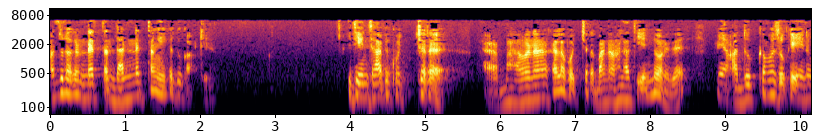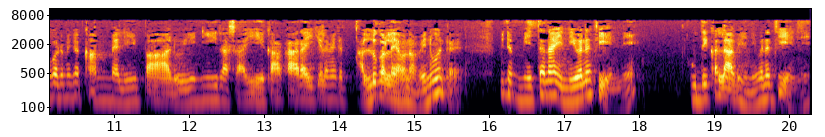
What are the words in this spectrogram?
අඳුනගන්න නැත්තම් දන්නේ නැත්තම් ඒක දුකක් කියලා. ඉතින් අපි කොච්චර භාවනා කළා කොච්චර බණ අහලා තියෙන්න ඕනේද? මේ අදුක්කම සුඛේ එනකොට මේක කම්මැලි පාළුයි නීරසයි ඒකාකාරයි කියලා මේක තල්ලු කරලා යවන වෙනුවට මෙන්න මෙතනයි නිවන තියෙන්නේ. උද්දකලාවේ නිවන තියෙන්නේ.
